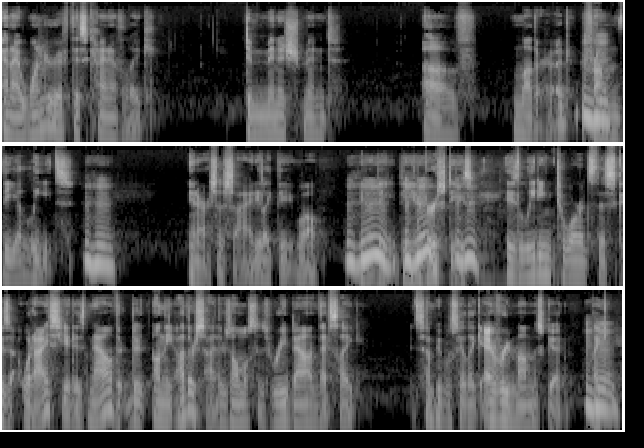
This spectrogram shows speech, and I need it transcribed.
And I wonder if this kind of like diminishment of motherhood Mm-hmm. from the elites in our society, like the well, Mm-hmm. you know, the, the universities, is leading towards this. Because what I see it is now that there- on the other side, there's almost this rebound. That's like some people say, like every mom is good. Mm-hmm. Like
